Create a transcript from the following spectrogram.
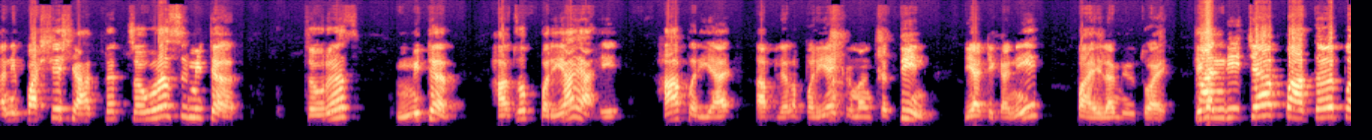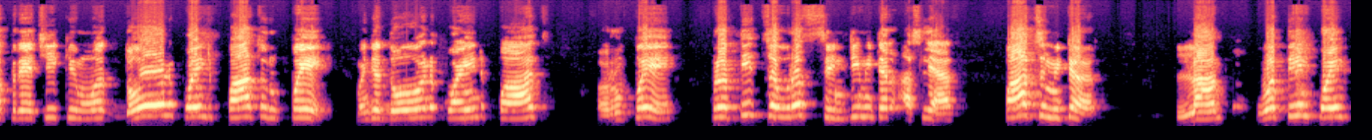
आणि पाचशे शहात्तर चौरस मीटर चौरस मीटर हा जो पर्याय आहे हा पर्याय आपल्याला पर्याय क्रमांक तीन या ठिकाणी पाहायला मिळतो आहे चांदीच्या पातळ पत्र्याची किंमत दोन पॉइंट पाच रुपये म्हणजे दोन पॉइंट पाच रुपये प्रति चौरस सेंटीमीटर असल्यास पाच मीटर लांब व तीन पॉइंट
